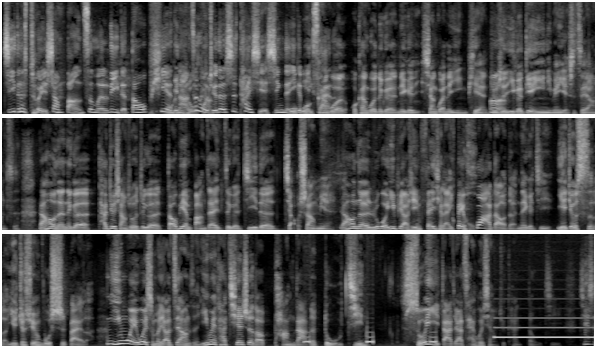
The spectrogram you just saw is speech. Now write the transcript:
鸡的腿上绑这么利的刀片呢？这个我觉得是太血腥的一个比赛。我看过，我看过那个那个相关的影片，就是一个电影里面也是这样子。然后呢，那个他就想说，这个刀片绑在这个鸡的脚上面，然后呢，如果一不小心飞起来被划到的那个鸡也就死了，也就宣布失败了。因为为什么要这样子？因为它牵涉到庞大的赌金。所以大家才会想去看。其实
